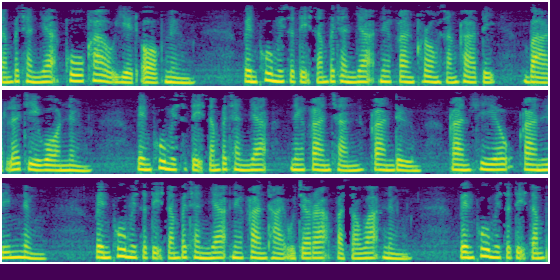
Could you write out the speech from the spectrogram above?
สัมปชัญญะผู้เข้าเหยียดออกหนึ่ง เป็นผู้มีสติสัมปชัญญะในการครองสังฆาติ บาทและจีวรหนึ่ง เป็นผู้มีสติสัมปชัญญะในการฉัน การดื่ม การเคี้ยว การลิ้มหนึ่ง เป็นผู้มีสติสัมปชัญญะในการถ่ายอุจจาระปัสสาวะหนึ่ง เป็นผู้มีสติสัมป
